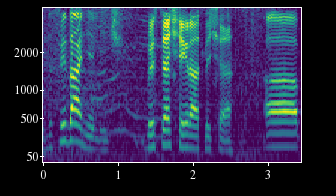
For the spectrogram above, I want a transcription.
И до свидания, Лич. Блестящая игра, отличая. А,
